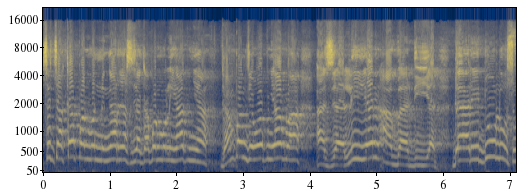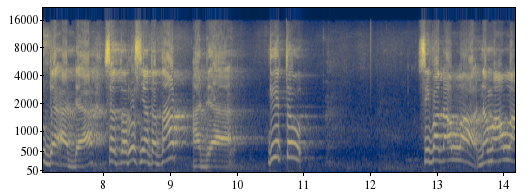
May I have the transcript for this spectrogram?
Sejak kapan mendengarnya, sejak kapan melihatnya? Gampang jawabnya apa? Azalian abadian. Dari dulu sudah ada, seterusnya tetap ada. Gitu. Sifat Allah, nama Allah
